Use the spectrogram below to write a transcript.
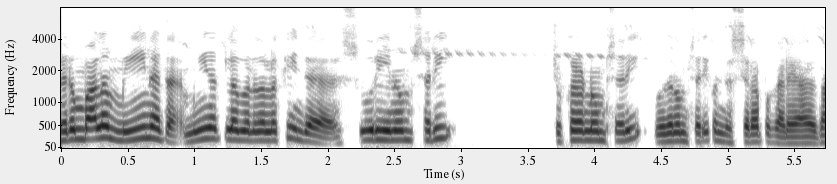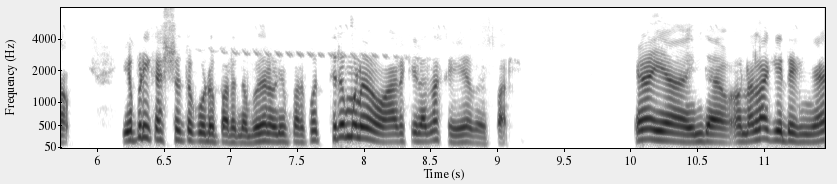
பெரும்பாலும் மீனத்தை மீனத்தில் பிறந்தவளுக்கு இந்த சூரியனும் சரி சுக்கரனும் சரி புதனும் சரி கொஞ்சம் சிறப்பு கிடையாது தான் எப்படி கஷ்டத்தை கொடுப்பார் இந்த புதன் அப்படின்னு பார்க்கும்போது திருமண வாழ்க்கையில தான் கையை வைப்பார். ஏன்னா இந்த நல்லா கேட்டுக்கங்க.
